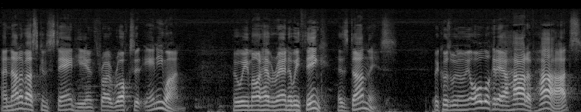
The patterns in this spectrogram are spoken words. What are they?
And none of us can stand here and throw rocks at anyone who we might have around who we think has done this. Because when we all look at our heart of hearts,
